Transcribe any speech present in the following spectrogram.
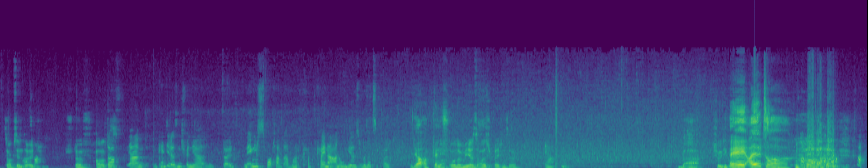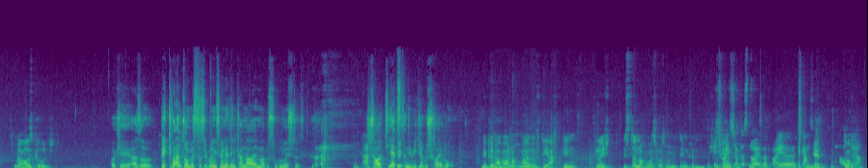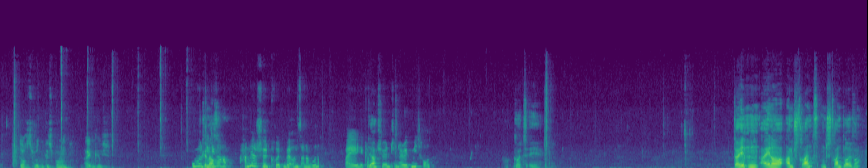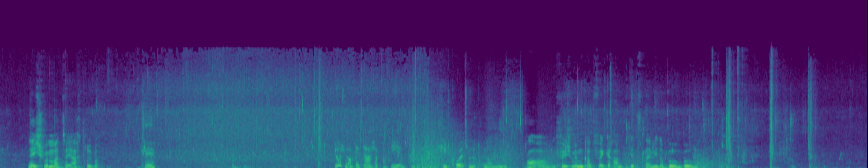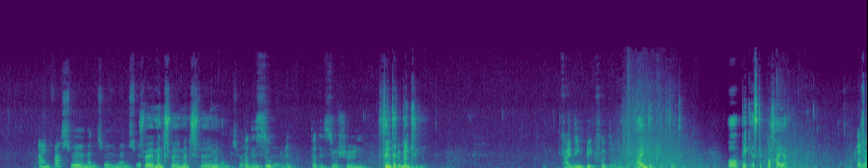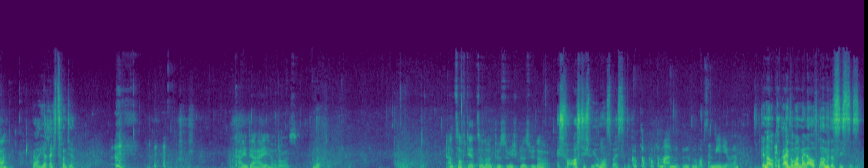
Sag's in was Deutsch. machen. Stoff, Haut. Stoff, ja, kennt ihr das nicht, wenn ihr ein, englisches Wort habt, aber habt, habt keine Ahnung, wie ihr es übersetzen wollt? Ja, kenn ich. Oder wie er es aussprechen soll. Ja. Bah. Entschuldigung. Ey, Alter! Ist mir rausgerutscht. Okay, also Big Quantum ist das übrigens, wenn ihr den Kanal mal besuchen möchtet. Schaut jetzt in die Videobeschreibung. Wir können aber auch noch mal auf die Yacht gehen. Vielleicht ist da noch was, was wir mitnehmen können. Ich Auf weiß nicht, ob das neu wird, weil die ganzen Ja, sind auch doch. leer. Doch, es wird gespawnt. Eigentlich. Oh, die Genau. Dinger haben, haben wir Schildkröten bei uns an der Wohnung? Weil hier kann Ja. man schön Generic Meat raus. Gott, ey. Da hinten einer am Strand, ein Strandläufer. Ne, ich schwimme mal zur Yacht drüber. Okay. Jo, ich bin auch gleich da. Ich habe noch die Schildkröte mitgenommen. Oh, ein Fisch mit dem Kopf weggerammt. Jetzt gleich wieder. Boom, boom. Einfach schwimmen, schwimmen, schwimmen. Schwimmen, schwimmen, schwimmen. schwimmen, Das ist so- schwimmen. Das ist so schön. Findet Wenn man. Big. Finding Bigfoot, oder? Finding Bigfoot. Oh, Big, es gibt noch Haie. Echt? Ja? Ja, hier rechts von dir. Kai der Hai, oder was? Ne? Ernsthaft jetzt, oder tust du mich bloß wieder. Ich verarsch dich wie immer, das weißt du doch. Guck doch, guck doch mal im, Rob sein Video. Ja? Genau, guck einfach mal in meine Aufnahme, das siehst du.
